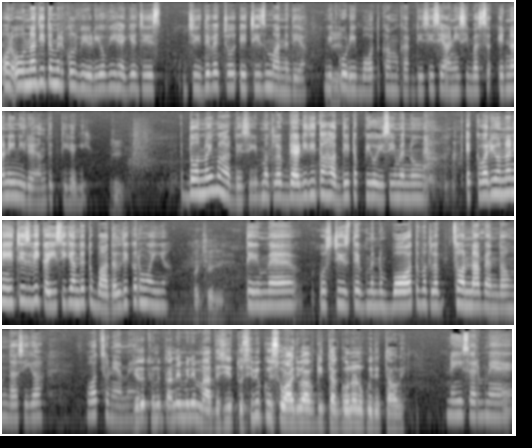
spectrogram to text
ਔਰ ਉਹਨਾਂ ਦੀ ਤਾਂ ਮੇਰੇ ਕੋਲ ਵੀਡੀਓ ਵੀ ਹੈਗੀ ਹੈ ਜਿਸ ਜਿਹਦੇ ਵਿੱਚ ਉਹ ਇਹ ਚੀਜ਼ ਮੰਨਦੇ ਆ ਵੀ ਜੀ। ਕੁੜੀ ਬਹੁਤ ਕੰਮ ਕਰਦੀ ਸੀ ਸਿਆਣੀ ਸੀ ਬਸ ਇਹਨਾਂ ਨੇ ਹੀ ਨਹੀਂ ਰਹਿਣ ਦਿੱਤੀ ਹੈਗੀ। ਜੀ। ਦੋਨੋਂ ਹੀ ਮਾਰਦੇ ਸੀ। ਮਤਲਬ ਡੈਡੀ ਦੀ ਤਾਂ ਹੱਦ ਹੀ ਟੱਪੀ ਹੋਈ ਸੀ ਮੈਨੂੰ। ਇੱਕ ਵਾਰੀ ਉਹਨਾਂ ਨੇ ਇਹ ਚੀਜ਼ ਵੀ ਕਹੀ ਸੀ ਕਹਿੰਦੇ ਤੂੰ ਬਾਦਲ ਦੇ ਘਰੋਂ ਆਈ ਆ। ਅੱਛਾ ਜੀ। ਤੇ ਮੈਂ ਉਸ ਚੀਜ਼ ਤੇ ਮੈਨੂੰ ਬਹੁਤ ਮਤਲਬ ਸੌਣਾ ਪੈਂਦਾ ਹੁੰਦਾ ਸੀਗਾ। ਬਹੁਤ ਸੁਣਿਆ ਮੈਂ। ਜਦੋਂ ਤੁਹਾਨੂੰ ਤਾਨੇ ਮੈਨੇ ਮਾਰਦੇ ਸੀ ਤੁਸੀਂ ਵੀ ਕੋਈ ਸਵਾਲ ਜਵਾਬ ਕੀਤਾ ਅੱਗੋਂ ਉਹਨਾਂ ਨੂੰ ਕੋਈ ਦਿੱਤਾ ਹੋਵੇ? ਨਹੀਂ ਸਰ ਮੈਂ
